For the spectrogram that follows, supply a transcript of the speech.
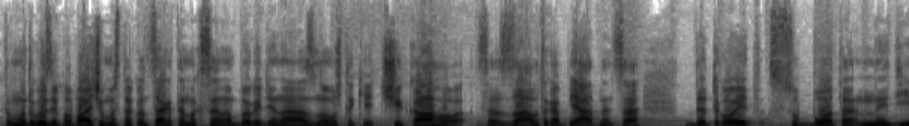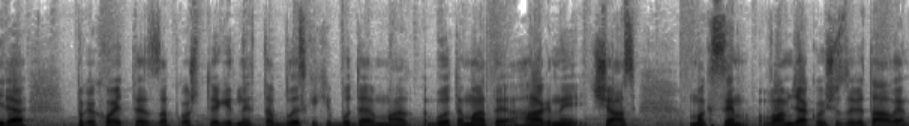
Тому, друзі, побачимось на концерті Максима Бородіна. Знову ж таки, Чикаго. Це завтра, п'ятниця, Детройт, субота, неділя. Приходьте, запрошуйте рідних та близьких і буде будете мати гарний час. Максим, вам дякую, що завітали.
